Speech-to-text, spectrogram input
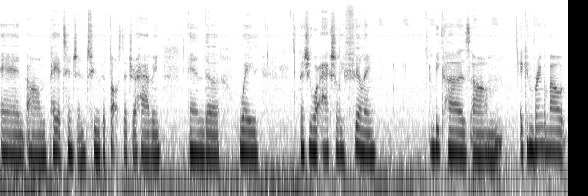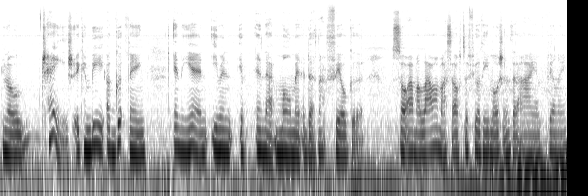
and um, pay attention to the thoughts that you're having and the way that you are actually feeling because um, it can bring about, you know, change. It can be a good thing in the end, even if in that moment it does not feel good. So I'm allowing myself to feel the emotions that I am feeling,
